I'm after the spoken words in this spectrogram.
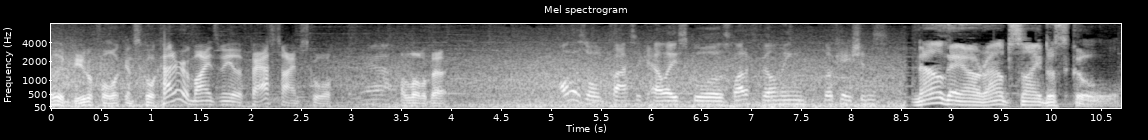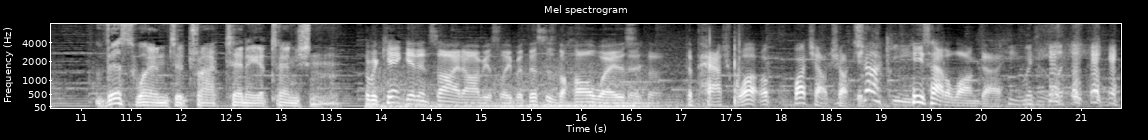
Really beautiful looking school. Kind of reminds me of the Fast Time School Yeah. a little bit. All those old classic LA schools, a lot of filming locations. Now they are outside the school. This won't attract any attention. So we can't get inside, obviously, but this is the hallway. This is the, the patch. What? Oh, watch out, Chucky. Chucky! He's had a long day. He went to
